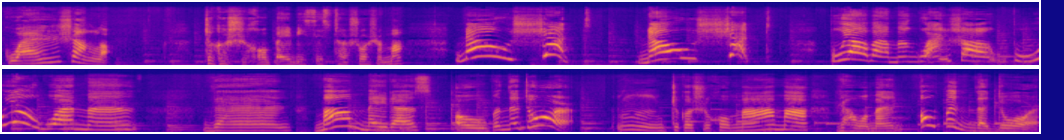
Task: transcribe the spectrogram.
关上了。这个时候，baby sister 说什么？No shut，no shut，不要把门关上，不要关门。Then mom made us open the door。嗯，这个时候妈妈让我们 open the door，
